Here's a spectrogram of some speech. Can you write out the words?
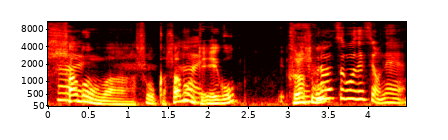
サボンはそうか。サボンって英語、フランス語？フランス語ですよね。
